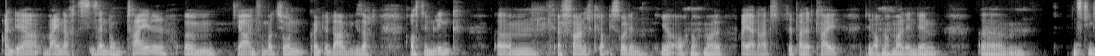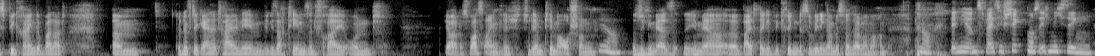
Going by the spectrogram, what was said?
an der Weihnachtssendung teil. Ähm, ja, Informationen könnt ihr da, wie gesagt, aus dem Link ähm, erfahren. Ich glaube, ich soll den hier auch noch mal. Ah ja, da hat der Planet Kai den auch noch mal in den ähm, ins Teamspeak reingeballert. Ähm, da dürft ihr gerne teilnehmen. Wie gesagt, Themen sind frei und ja, das war's eigentlich zu dem Thema auch schon. Ja. Also je mehr, je mehr äh, Beiträge wir kriegen, desto weniger müssen wir selber machen. Genau. Wenn ihr uns fleißig schickt, muss ich nicht singen.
